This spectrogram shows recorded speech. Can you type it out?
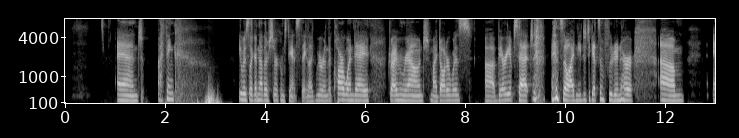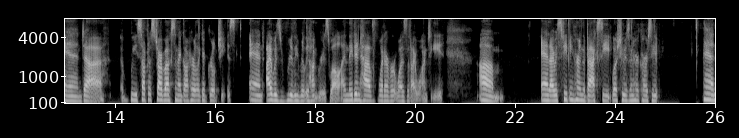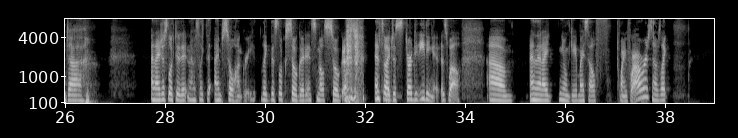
and I think it was like another circumstance thing. Like we were in the car one day driving around. My daughter was uh, very upset, and so I needed to get some food in her. Um, and uh, we stopped at Starbucks and I got her like a grilled cheese. And I was really, really hungry as well. And they didn't have whatever it was that I wanted to eat. Um, and I was feeding her in the back seat while she was in her car seat. And uh, and I just looked at it and I was like, I'm so hungry. Like this looks so good. It smells so good. and so I just started eating it as well. Um, and then I, you know, gave myself 24 hours and I was like,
